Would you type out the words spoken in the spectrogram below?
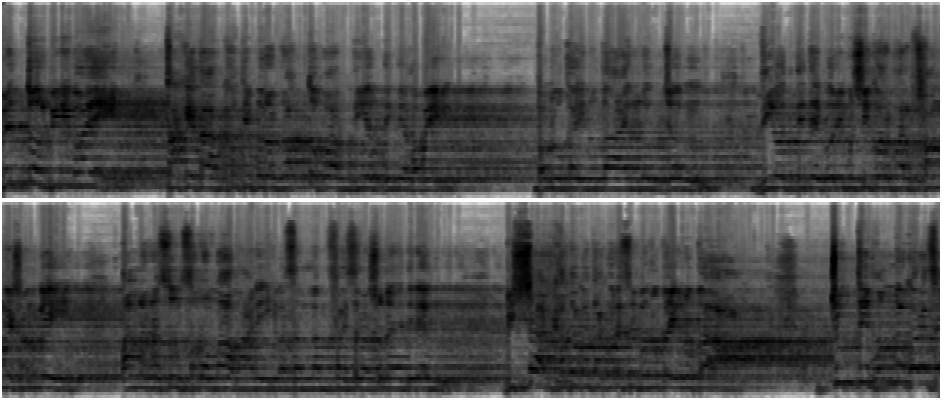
মৃত্যুর বিনিময়ে তাকে তার ক্ষতিপূরণ, রক্তপান দিয়ে দিতে হবে। বিশ্বাসঘাতকতা করেছে বনু কাইনুকা, চুক্তি ভঙ্গ করেছে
